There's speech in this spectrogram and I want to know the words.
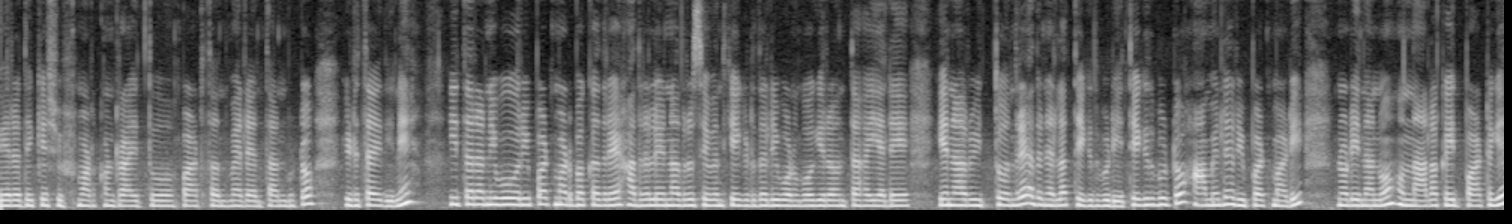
ಬೇರೆದಕ್ಕೆ ಶಿಫ್ಟ್ ಮಾಡ್ಕೊಂಡ್ರೆ ಆಯಿತು ಪಾಟ್ ತಂದಮೇಲೆ ಅಂತ ಅಂದ್ಬಿಟ್ಟು ಇಡ್ತಾ ಇದ್ದೀನಿ. ಈ ಥರ ನೀವು ರಿಪಾರ್ಟ್ ಮಾಡಬೇಕಾದ್ರೆ ಅದರಲ್ಲಿ ಏನಾದರೂ ಸೇವಂತಿಗೆ ಗಿಡದಲ್ಲಿ ಒಣಗೋಗಿರೋಂತಹ ಎಲೆ ಏನಾದರೂ ಇತ್ತು ಅಂದರೆ ಅದನ್ನೆಲ್ಲ ತೆಗೆದುಬಿಡಿ. ತೆಗೆದುಬಿಟ್ಟು ಆಮೇಲೆ ರಿಪಾರ್ಟ್ ಮಾಡಿ. ನೋಡಿ ನಾನು ಒಂದು ನಾಲ್ಕೈದು ಪಾಟ್ಗೆ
